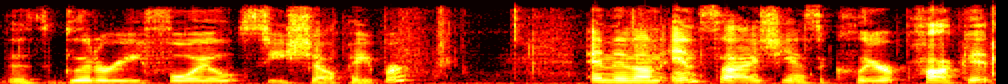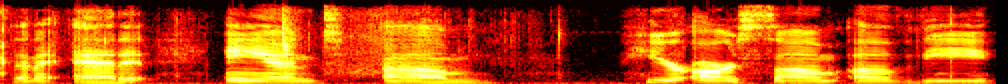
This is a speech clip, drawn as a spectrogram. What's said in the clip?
this glittery foil seashell paper. And then on the inside, she has a clear pocket that I added. And um, here are some of the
